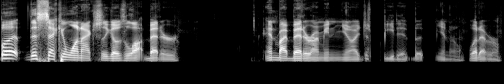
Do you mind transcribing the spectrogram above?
But the second one actually goes a lot better. And by better, I mean, you know, I just beat it, but, you know, whatever.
